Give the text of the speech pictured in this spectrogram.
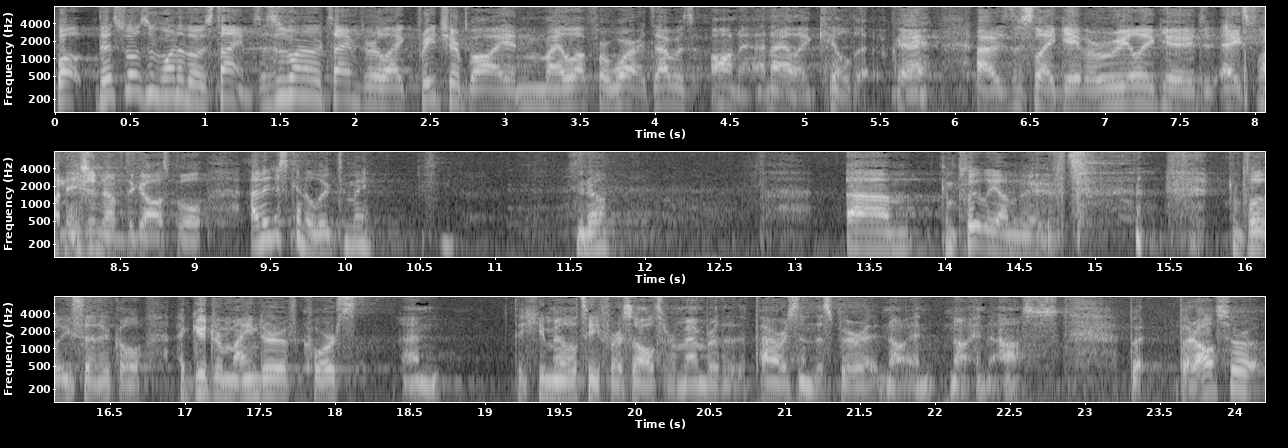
Well, this wasn't one of those times. This is one of those times where like preacher boy and my love for words, I was on it and I like killed it, okay? I was just like gave a really good explanation of the gospel and they just kind of looked at me, you know? Um, completely unmoved, completely cynical. A good reminder, of course, and the humility for us all to remember that the power is in the Spirit, not in, not in us. But, but also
